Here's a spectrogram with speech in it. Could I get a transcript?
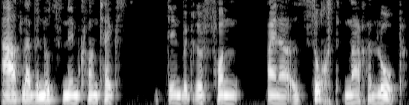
Adler benutzt in dem Kontext den Begriff von einer Sucht nach Lob.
